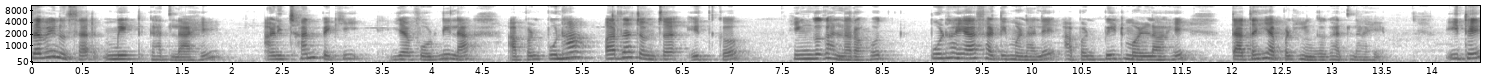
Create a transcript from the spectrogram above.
चवीनुसार मीठ घातलं आहे आणि छानपैकी या फोडणीला आपण पुन्हा अर्धा चमचा इतकं हिंग घालणार आहोत. पुन्हा यासाठी म्हणाले आपण पीठ मळलं आहे त्यातही आपण हिंग घातलं आहे. इथे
